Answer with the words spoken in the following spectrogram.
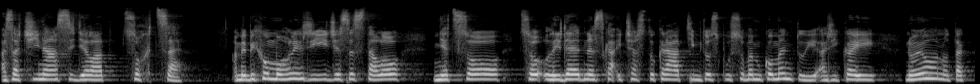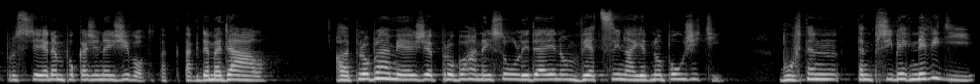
a začíná si dělat, co chce. A my bychom mohli říct, že se stalo něco, co lidé dneska i častokrát tímto způsobem komentují a říkají, no jo, no tak prostě jeden pokažený život, tak, tak jdeme dál. Ale problém je, že pro Boha nejsou lidé jenom věci na jedno použití. Bůh ten, ten příběh nevidí,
